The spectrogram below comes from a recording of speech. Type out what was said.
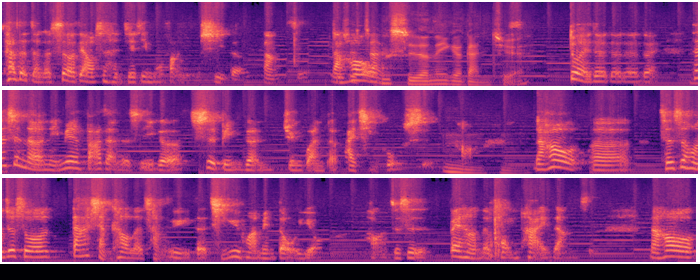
它的整个色调是很接近模仿游戏的这样子，然后暂时的那个感觉。对对对对对，但是呢，里面发展的是一个士兵跟军官的爱情故事。嗯，然后呃，陈思宏就说，大家想靠的场域的情欲画面都有，好，就是非常的澎湃这样子。然后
